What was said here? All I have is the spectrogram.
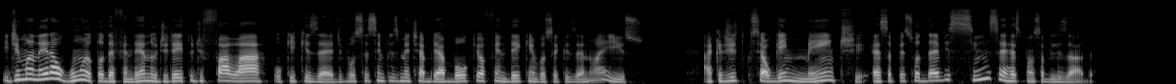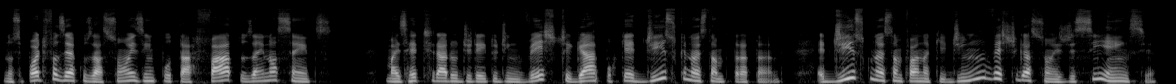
E de maneira alguma eu estou defendendo o direito de falar o que quiser, de você simplesmente abrir a boca e ofender quem você quiser. Não é isso. Acredito que se alguém mente, essa pessoa deve sim ser responsabilizada. Não se pode fazer acusações e imputar fatos a inocentes, mas retirar o direito de investigar, porque é disso que nós estamos tratando. É disso que nós estamos falando aqui, de investigações de ciência.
